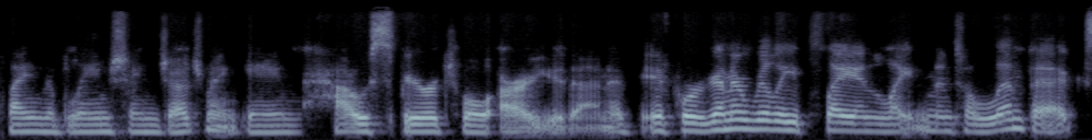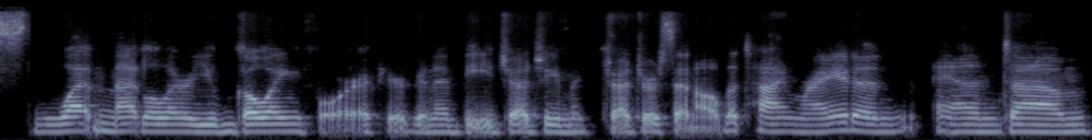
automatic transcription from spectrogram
playing the blame shame judgment game how spiritual are you then? If, if we're going to really play enlightenment olympics what medal are you going for if you're going to be judging mcjudgerson all the time right? And and um,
